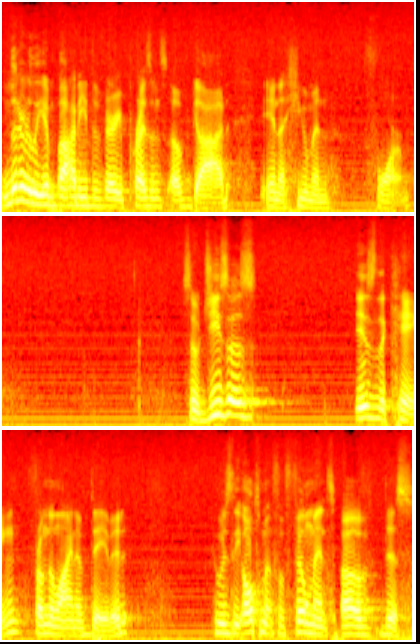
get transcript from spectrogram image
literally embodied the very presence of God in a human form. So Jesus is the king from the line of David, who is the ultimate fulfillment of this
